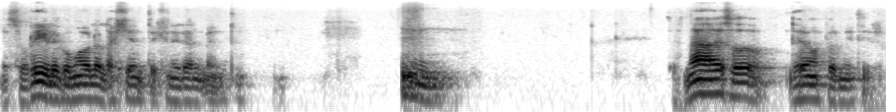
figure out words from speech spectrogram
Es horrible cómo habla la gente generalmente. Nada de eso debemos permitir.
